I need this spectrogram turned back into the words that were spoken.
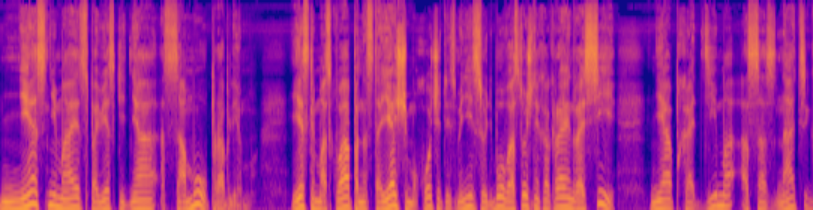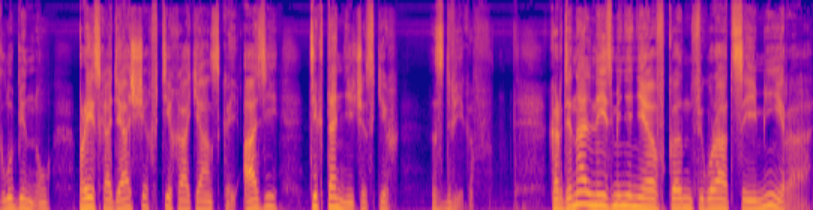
не снимает с повестки дня саму проблему. Если Москва по-настоящему хочет изменить судьбу восточных окраин России, необходимо осознать глубину происходящих в Тихоокеанской Азии тектонических сдвигов. Кардинальные изменения в конфигурации мира,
